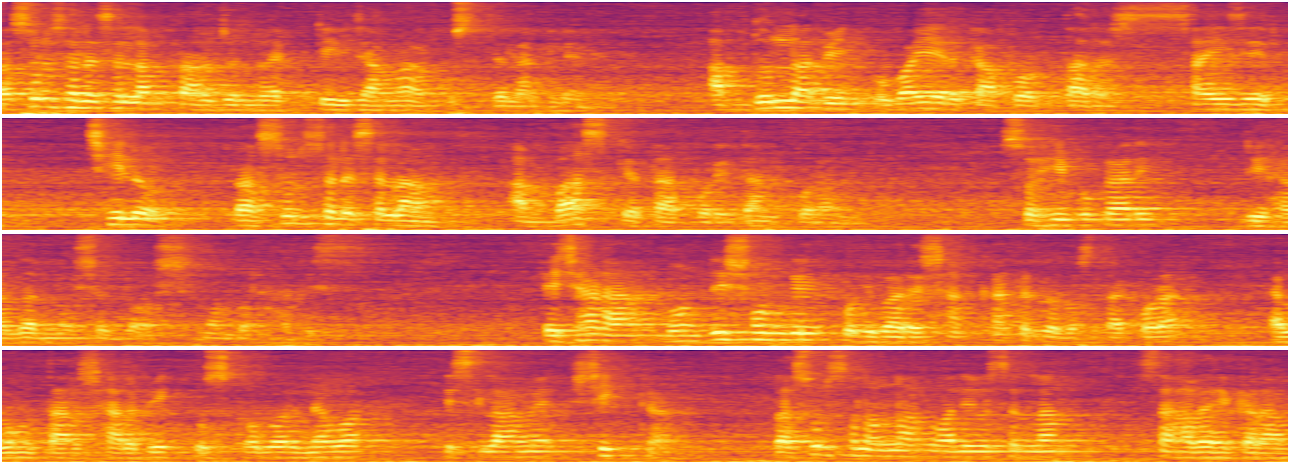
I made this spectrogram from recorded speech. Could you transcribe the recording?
রাসুল সাল্লাহ সাল্লাম তার জন্য একটি জামা খুঁজতে লাগলেন। আবদুল্লাহ বিন উবাইয়ের কাপড় তার সাইজের ছিল। রাসুল সাল্লাহ সাল্লাম আব্বাসকে তা পরিধান করান। সহি বুকারি দুই হাজার নয়শো দশ নম্বর হাদিস। এছাড়া বন্দির সঙ্গে পরিবারের সাক্ষাতের ব্যবস্থা করা এবং তার সার্বিক খোঁজখবর নেওয়া ইসলামের শিক্ষা। রাসুল সাল্লাহ আলী ওসাল্লাম সাহাবাহ কারাম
